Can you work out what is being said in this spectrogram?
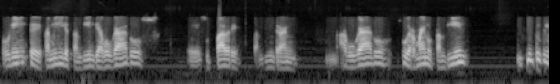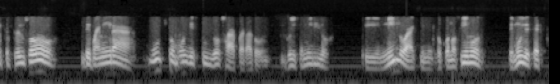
proveniente de familia también de abogados, eh, su padre también gran abogado, su hermano también, y siempre se le pensó de manera mucho, muy estudiosa para don Luis Emilio y Milo, a quienes lo conocimos de muy de cerca.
